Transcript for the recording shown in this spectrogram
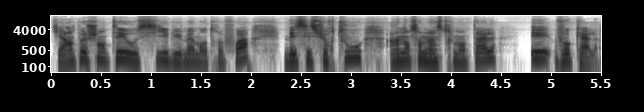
qui a un peu chanté aussi lui-même autrefois, mais c'est surtout un ensemble instrumental et vocal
